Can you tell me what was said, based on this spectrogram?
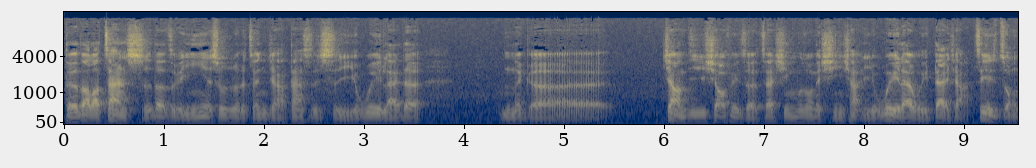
得到了暂时的这个营业收入的增加，但是是以未来的那个降低消费者在心目中的形象，以未来为代价，这种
